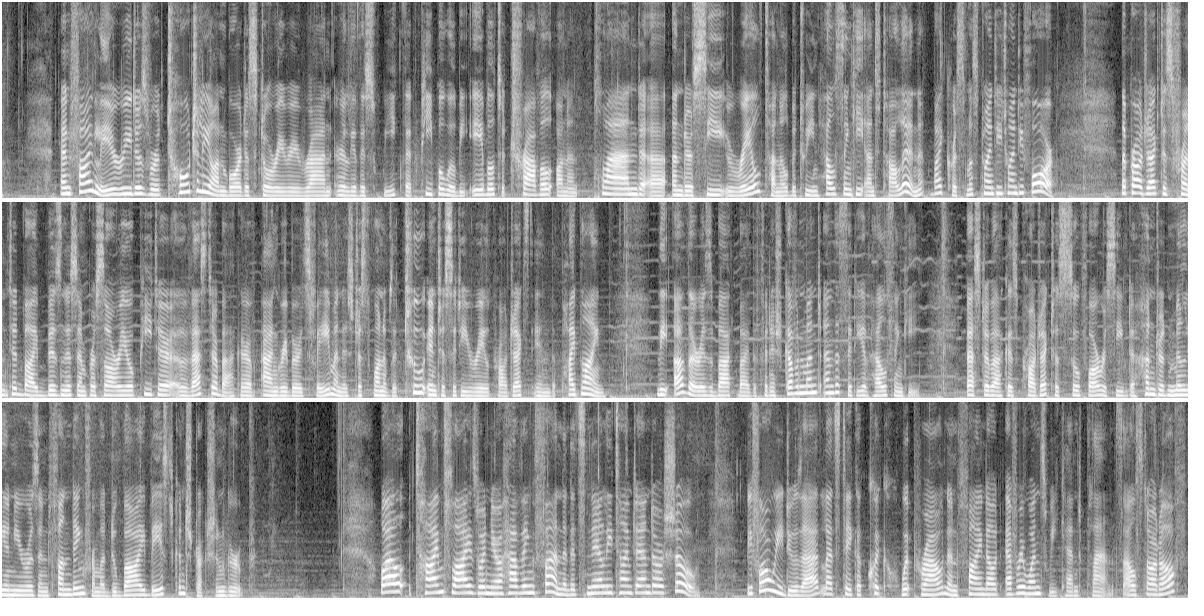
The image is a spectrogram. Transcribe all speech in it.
And finally, readers were totally on board a story we ran earlier this week that people will be able to travel on a planned uh, undersea rail tunnel between Helsinki and Tallinn by Christmas 2024. The project is fronted by business impresario Peter Vesterbacka of Angry Birds fame and is just one of the two intercity rail projects in the pipeline. The other is backed by the Finnish government and the city of Helsinki. Vesterbacka's project has so far received 100 million euros in funding from a Dubai based construction group. Well, time flies when you're having fun, and it's nearly time to end our show. Before we do that, let's take a quick whip round and find out everyone's weekend plans. I'll start off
